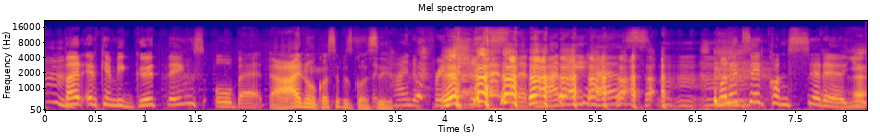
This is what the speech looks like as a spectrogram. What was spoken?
Hmm. But it can be good things or bad. Ah, I know gossip is gossip. the gossip. kind of friendships that Marley has. Mm-mm-mm. Well, it said consider you ah.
